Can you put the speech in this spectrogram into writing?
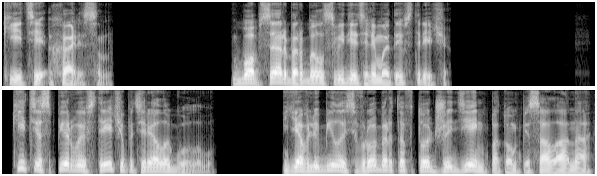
Кити Харрисон. Боб Сербер был свидетелем этой встречи. Китти с первой встречи потеряла голову. «Я влюбилась в Роберта в тот же день», — потом писала она,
